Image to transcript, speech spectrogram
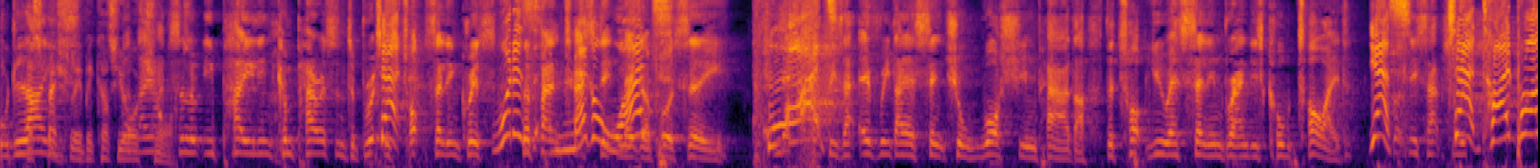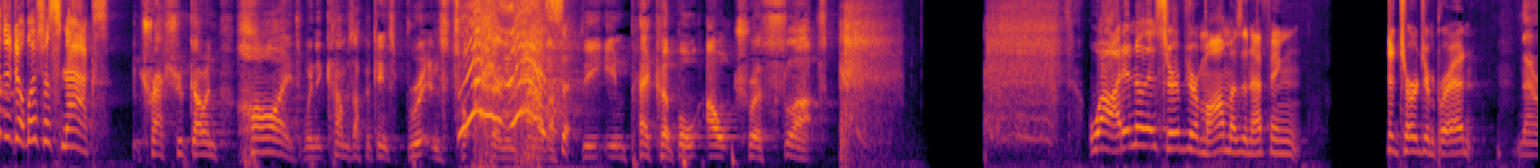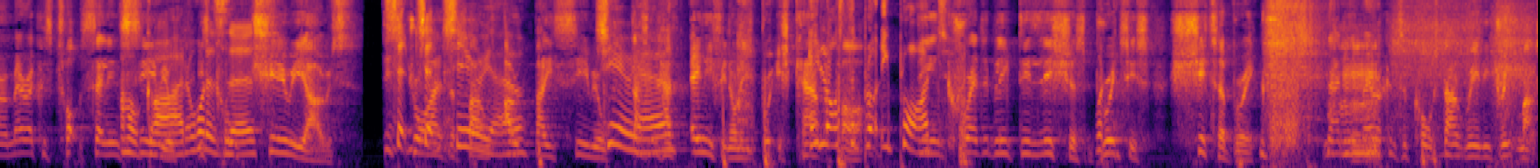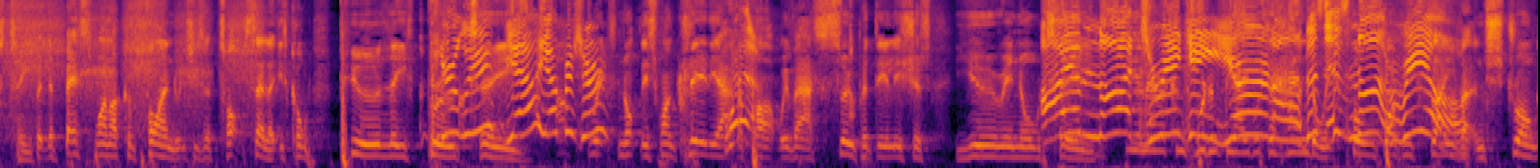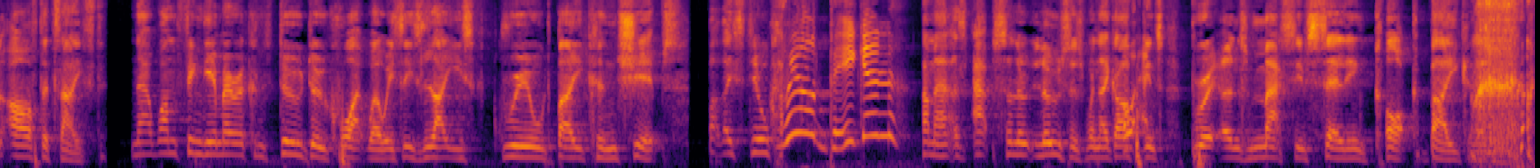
Lays. Especially because you're short. absolutely pale in comparison to Britain's Chat, top-selling crisp. what is the fantastic Mega what? mega pussy. What? Is that everyday essential washing powder? The top US selling brand is called Tide. Yes. But this absolute Chat, Tide Pods are delicious snacks. trash should go and hide when it comes up against Britain's top What is selling this? powder, the impeccable ultra slut. Wow, I didn't know they served your mom as an effing detergent brand. Now, America's top selling Oh, cereal God, what is is called this? Cheerios. This Ce- dry as a bone, oat-based cereal Cheerio. doesn't have anything on his British He counterpart. lost the bloody plot. The incredibly delicious British shitter bricks. now, the Americans, of course, don't really drink much tea, but the best one I can find, which is a top seller, is called Pure Leaf Brew Pure Leaf? Tea. Yeah, yeah, for Us sure. Brits knocked this one clearly out What of the park with our super delicious urinal tea. I am not drinking wouldn't be able to urinal. This is not real. flavour and strong aftertaste. Now, one thing the Americans do do quite well is these Lay's grilled bacon chips. But they still Grilled bacon? Come out as absolute losers when they go up Oh, against Britain's massive selling cock bacon.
